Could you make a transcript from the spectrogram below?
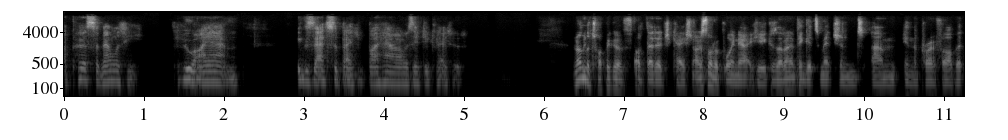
a personality who i am exacerbated by how i was educated and on the topic of, of that education i just want to point out here because i don't think it's mentioned um, in the profile but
